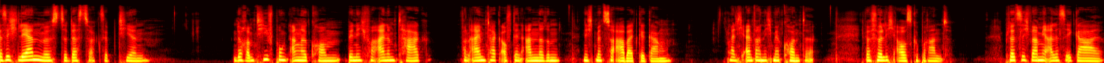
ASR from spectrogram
dass ich lernen müsste, das zu akzeptieren. Doch am Tiefpunkt angekommen bin ich vor einem Tag, von einem Tag auf den anderen nicht mehr zur Arbeit gegangen, weil ich einfach nicht mehr konnte. Ich war völlig ausgebrannt. Plötzlich war mir alles egal,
